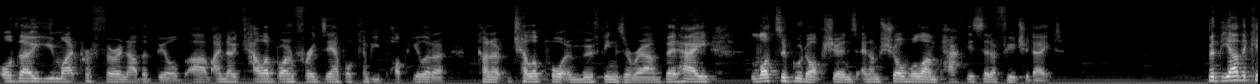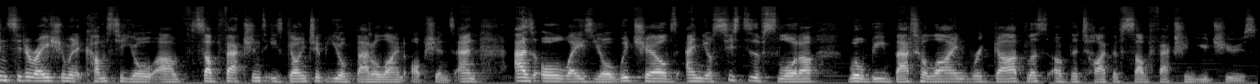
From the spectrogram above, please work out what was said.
although you might prefer another build. Um, I know Khailebron, for example, can be popular to kind of teleport and move things around. But hey, lots of good options, and I'm sure we'll unpack this at a future date. But the other consideration when it comes to your uh, sub factions is going to be your battle line options. And as always, your Witch Aelves and your Sisters of Slaughter will be battle line regardless of the type of sub faction you choose.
